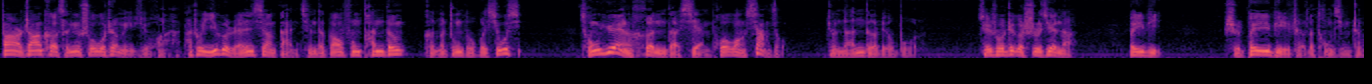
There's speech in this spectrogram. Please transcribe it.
巴尔扎克曾经说过这么一句话他说：“一个人向感情的高峰攀登，可能中途会休息；从怨恨的险坡往下走，就难得留步了。”所以说，这个世界呢，卑鄙是卑鄙者的通行证，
